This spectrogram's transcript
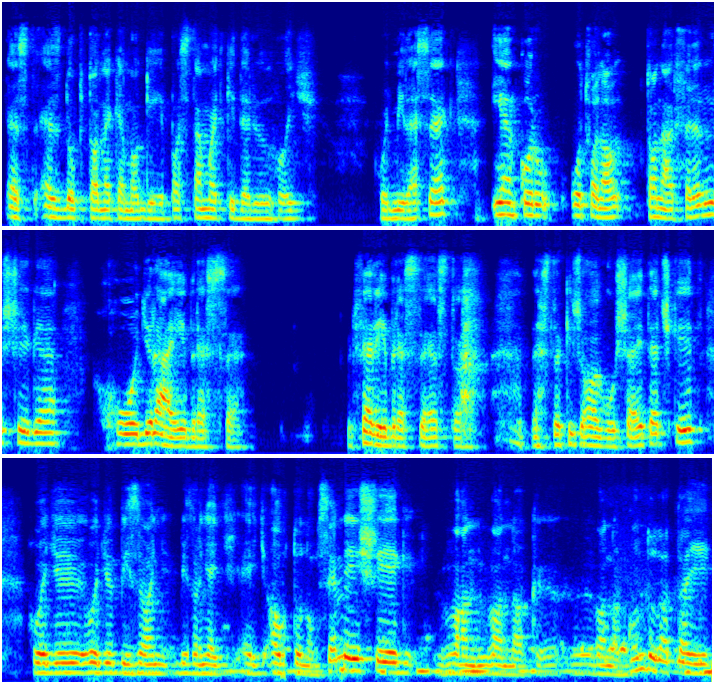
ezt, ezt dobta nekem a gép, aztán majd kiderül, hogy, hogy mi leszek. Ilyenkor ott van a tanár felelőssége, hogy ráébressze, hogy felébressze ezt a, ezt a kis alvó sejtecskét, hogy, hogy bizony, bizony egy, egy autonóm személyiség, van, vannak, vannak gondolatai,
